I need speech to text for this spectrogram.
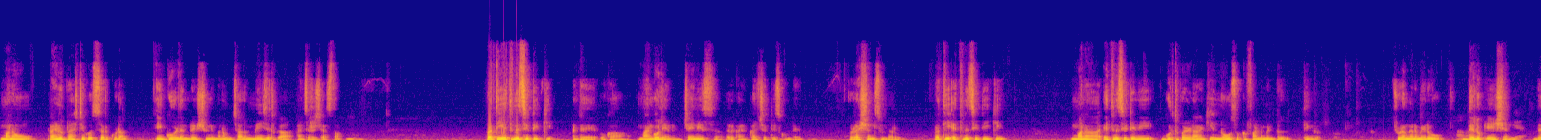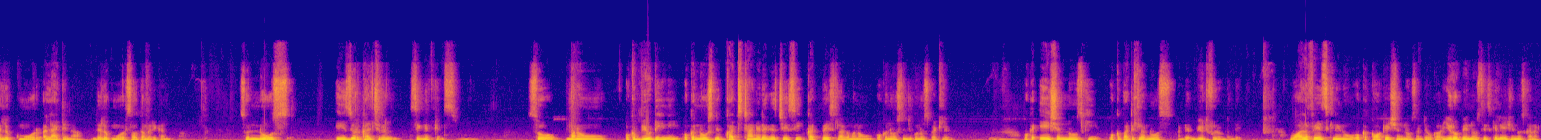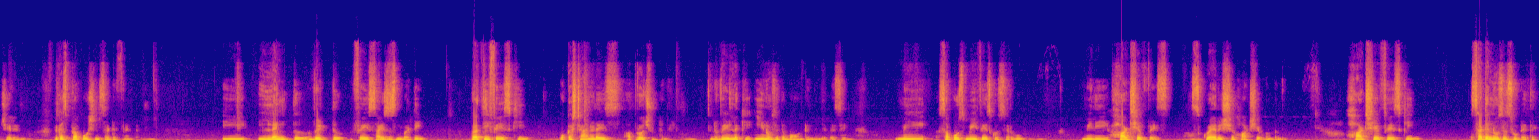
మనం రైనోప్లాస్టిక్ వచ్చేసరికి కూడా ఈ గోల్డెన్ రేషియోని మనం చాలా మేజర్గా కన్సిడర్ చేస్తాం. ప్రతి ఎథనిసిటీకి అంటే ఒక మంగోలియన్ చైనీస్ కల్చర్ తీసుకుంటే రష్యన్స్ ఉన్నారు ప్రతి ఎథనిసిటీకి మన ఎథనిసిటీని గుర్తుపడడానికి నోస్ ఒక ఫండమెంటల్ థింగ్ చూడంగానే మీరు they look Asian they look more Latina they look more South American so nose is your cultural significance so మనం ఒక బ్యూటీని ఒక నోస్ని కట్ స్టాండర్డ్గా చేసి కట్ పేస్ట్ లాగా మనం ఒక నోస్ నుంచి ఒక నోస్ పెట్టలేము. ఒక ఏషియన్ నోస్కి ఒక పర్టికులర్ నోస్ అంటే బ్యూటిఫుల్ ఉంటుంది. వాళ్ళ ఫేస్కి నేను ఒక కాకేషియన్ నోస్ అంటే ఒక యూరోపియన్ నోస్ తీసుకెళ్ళి ఏషియన్ నోస్ కనెక్ట్ చేయలేను. బికాస్ ప్రపోర్షన్స్ ఆర్ డిఫరెంట్ ఈ లెంగ్త్ విత్ ఫేస్ సైజెస్ని బట్టి ప్రతి ఫేస్కి ఒక స్టాండర్డైజ్ అప్రోచ్ ఉంటుంది. అంటే వీళ్ళకి ఈ నోస్ అయితే బాగుంటుంది అని చెప్పేసి. మీ సపోజ్ మీ ఫేస్కి వచ్చేసరికి మీది heart shape face squarish heart shape ఉంటుంది. హార్ట్ షేప్ ఫేస్కి సటన్ నోసెస్ సూట్ అవుతాయి.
